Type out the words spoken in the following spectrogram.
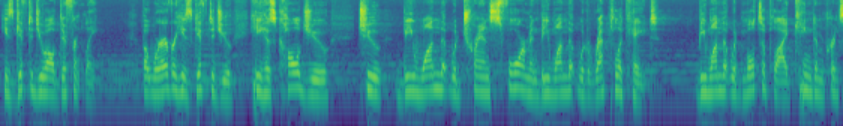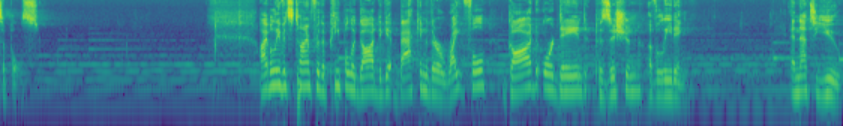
He's gifted you all differently, but wherever He's gifted you, He has called you to be one that would transform and be one that would replicate, be one that would multiply kingdom principles. I believe it's time for the people of God to get back into their rightful, God ordained position of leading. And that's you.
